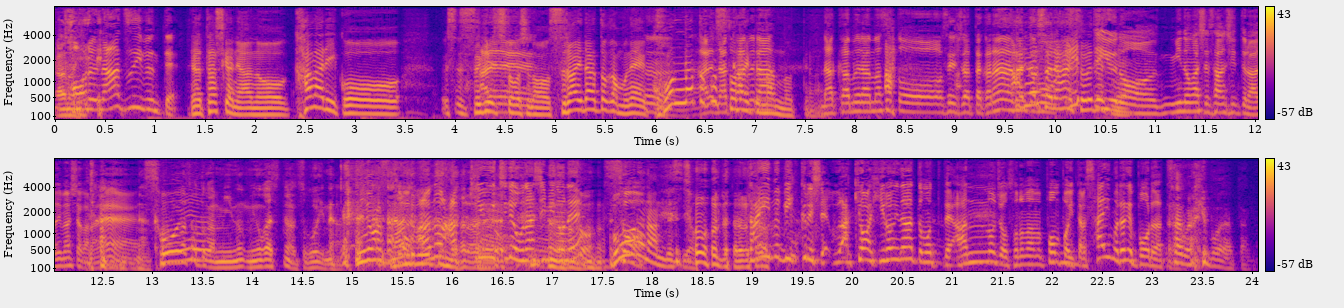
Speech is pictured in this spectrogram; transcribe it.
取るな、随分って。いや、確かにあの、かなりこう、す杉内投手のスライダーとかもね、こんなとこストライクになるのって。中村正人選手だったかな。あありましたねはいなんかもうえっていうそれですねのを見逃して三振っていうのありましたからね。そういうことが見の見逃しってのはすごいな。見逃すあの悪球打ちでおなじみのね。ボールなんですよ。そうだろ。だいぶびっくりして、うわ、今日は広いなと思ってて、案の定そのままポンポンいったら最後だけボールだった。最後だけボールだったんだ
